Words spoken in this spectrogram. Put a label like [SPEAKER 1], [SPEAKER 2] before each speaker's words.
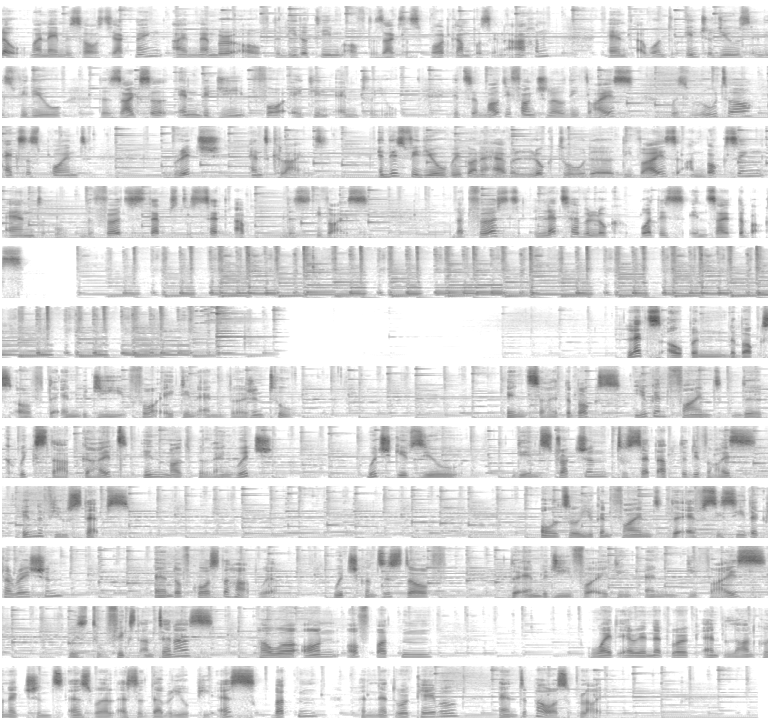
[SPEAKER 1] Hello, my name is Horst Jagmeng. I'm member of the leader team of the Zyxel Support Campus in Aachen and I want to introduce in this video the Zyxel NBG 418N to you. It's a multifunctional device with router, access point, bridge and client. In this video we're going to have a look to the device unboxing and the first steps to set up this device. But first let's have a look what is inside the box. Let's open the box of the NBG 418N version 2. Inside the box you can find the quick start guide in multiple language which gives you the instruction to set up the device in a few steps. Also you can find the FCC declaration and of course the hardware, which consists of the NBG 418N device with two fixed antennas, power on off button, wide area network and LAN connections as well as a WPS button, a network cable and a power supply.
